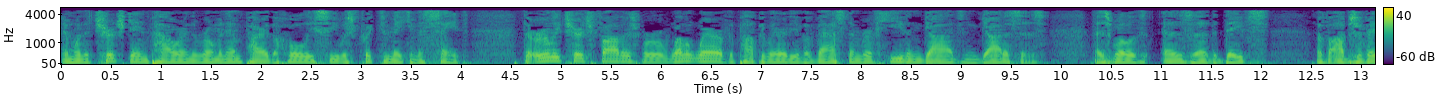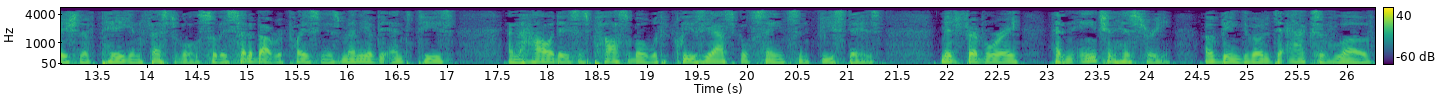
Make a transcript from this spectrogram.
And when the Church gained power in the Roman Empire, the Holy See was quick to make him a saint. The early Church fathers were well aware of the popularity of a vast number of heathen gods and goddesses, as well as, as uh, the dates of observation of pagan festivals, so they set about replacing as many of the entities and the holidays as possible with ecclesiastical saints and feast days. Mid February had an ancient history of being devoted to acts of love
